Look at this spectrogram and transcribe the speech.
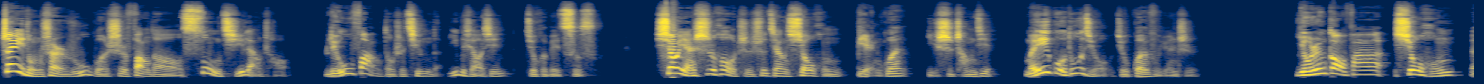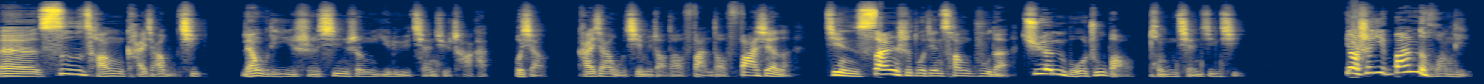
这种事儿，如果是放到宋齐两朝，流放都是轻的，一不小心就会被赐死。萧衍事后只是将萧红贬官以示惩戒，没过多久就官复原职。有人告发萧红，呃，私藏铠甲武器。梁武帝一时心生疑虑，前去查看，不想铠甲武器没找到，反倒发现了近三十多间仓库的绢帛珠宝、铜钱金器。要是一般的皇帝，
